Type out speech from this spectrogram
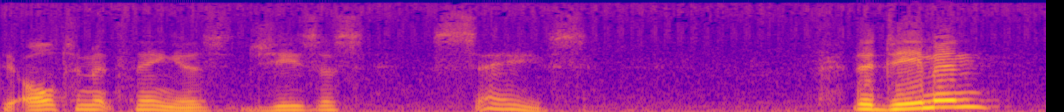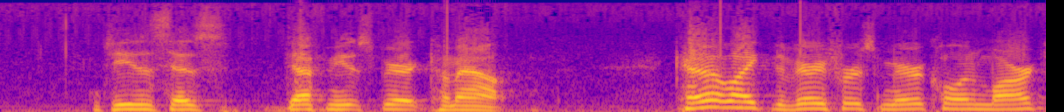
The ultimate thing is Jesus saves. The demon, Jesus says, deaf mute spirit, come out. Kind of like the very first miracle in Mark,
